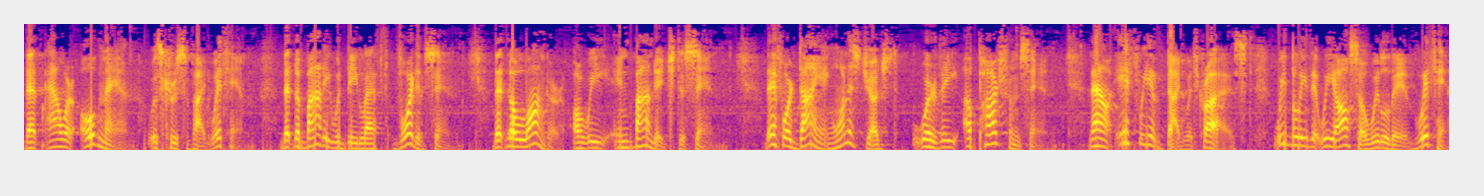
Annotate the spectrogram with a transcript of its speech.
that our old man was crucified with him, that the body would be left void of sin, that no longer are we in bondage to sin. Therefore, dying, one is judged worthy apart from sin. Now, if we have died with Christ, we believe that we also will live with him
